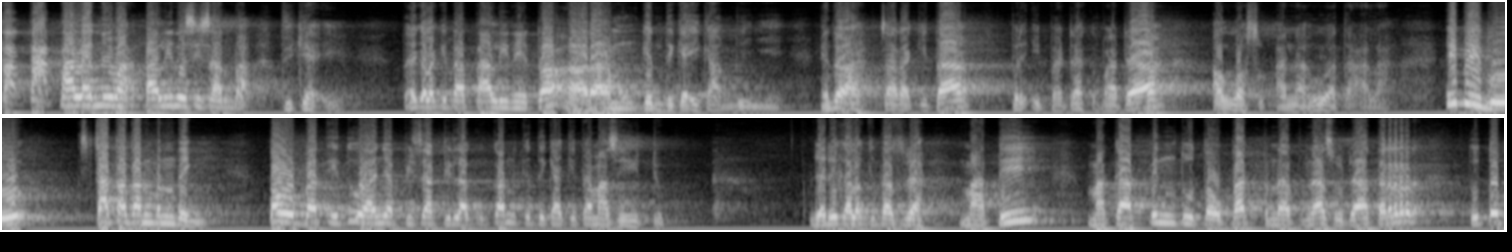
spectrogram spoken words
tak tak talene pak, taline sisan pak, dikei. Tapi kalau kita tali tok, arah mungkin dikei kambingnya. Itu ah cara kita beribadah kepada Allah Subhanahu Wa Taala. Ibu-ibu, catatan penting, taubat itu hanya bisa dilakukan ketika kita masih hidup. Jadi kalau kita sudah mati, maka pintu taubat benar-benar sudah tertutup.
